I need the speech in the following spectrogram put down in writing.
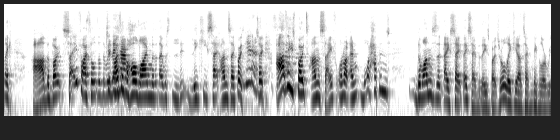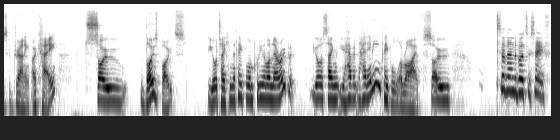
Like, are the boats safe? I thought that the, Do I thought have- the whole line was that they were le- leaky, sa- unsafe boats. Yeah. So, are these boats unsafe or not? And what happens? The ones that they say they say that these boats are all leaky, unsafe, and people are at risk of drowning. Okay, so those boats, you're taking the people and putting them on Nauru, but you're saying that you haven't had any people arrive. So. So then the boats are safe.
